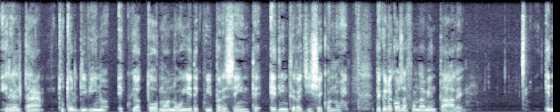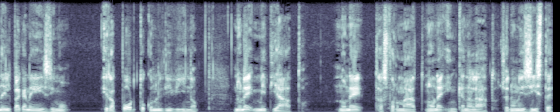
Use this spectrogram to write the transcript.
In realtà tutto il divino è qui attorno a noi ed è qui presente ed interagisce con noi. Perché una cosa fondamentale che nel paganesimo il rapporto con il divino non è mediato, non è trasformato, non è incanalato, cioè non esiste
